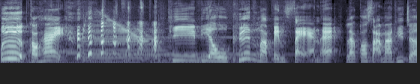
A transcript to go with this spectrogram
ปื๊บเขาให้ ทีเดียวขึ้นมาเป็นแสนฮะ แล้วก็สามารถที่จะ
